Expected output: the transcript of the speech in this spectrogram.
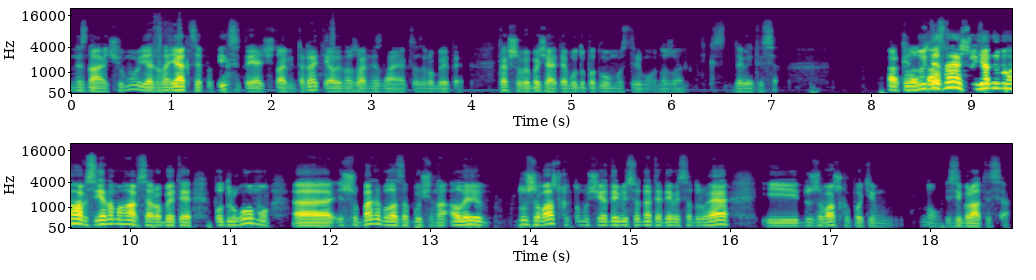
Не знаю чому, я не знаю, як це пофіксити, я читав в інтернеті, але, на жаль, не знаю, як це зробити. Так що вибачайте, я буду по твоєму стріму, на жаль, тільки с- дивитися. Так, Ну, ну, ти там... знаєш, я намагався, я намагався робити по-другому, е, і щоб в мене була запущена, але дуже важко, тому що я дивлюся одне, ти дивишся друге, і дуже важко потім ну, зібратися.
